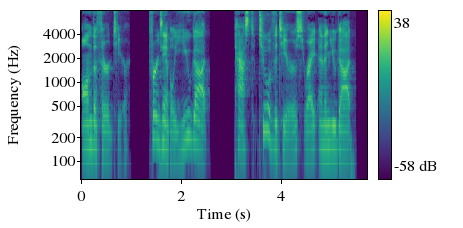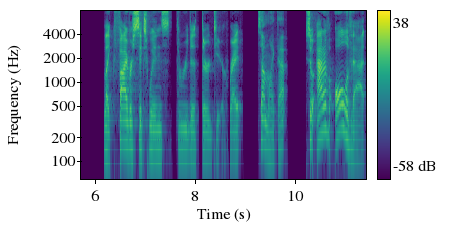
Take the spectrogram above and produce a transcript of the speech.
on the third tier. For example, you got past two of the tiers, right? And then you got like 5 or 6 wins through the third tier, right? Something like that. So out of all of that,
